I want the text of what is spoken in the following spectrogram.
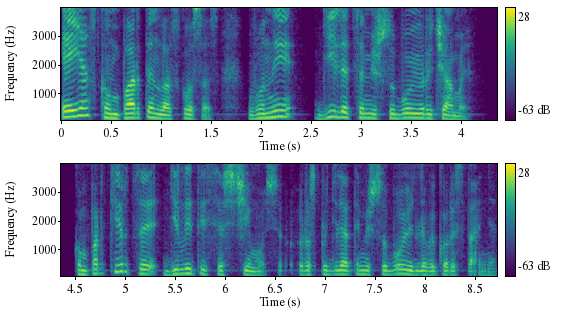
Ellas comparten las cosas. Вони діляться між собою речами. Компартір це ділитися з чимось, розподіляти між собою для використання.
